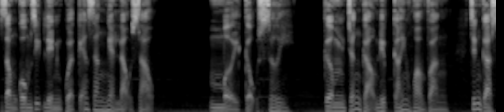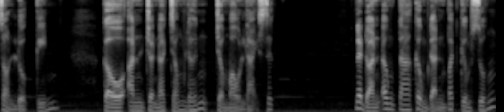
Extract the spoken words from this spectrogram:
Dòng cơm rít lên quẻ kẽ răng nghe lạo xạo. Mời cậu sơi. Cơm trắng gạo nếp cái hoa vàng, Trứng gà sò luộc kín. Cậu ăn cho nó chóng lớn, Cho mau lại sức. Nói đoạn ông ta không đặt bắt cơm xuống,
